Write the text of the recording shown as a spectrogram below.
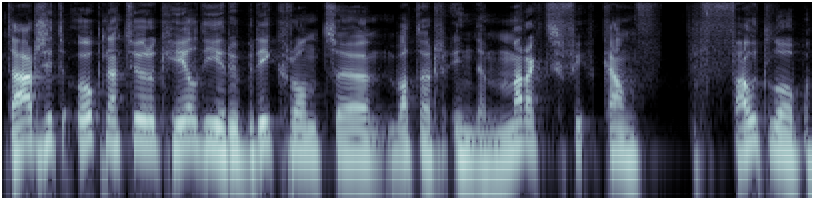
Daar zit ook natuurlijk heel die rubriek rond uh, wat er in de markt kan fout lopen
